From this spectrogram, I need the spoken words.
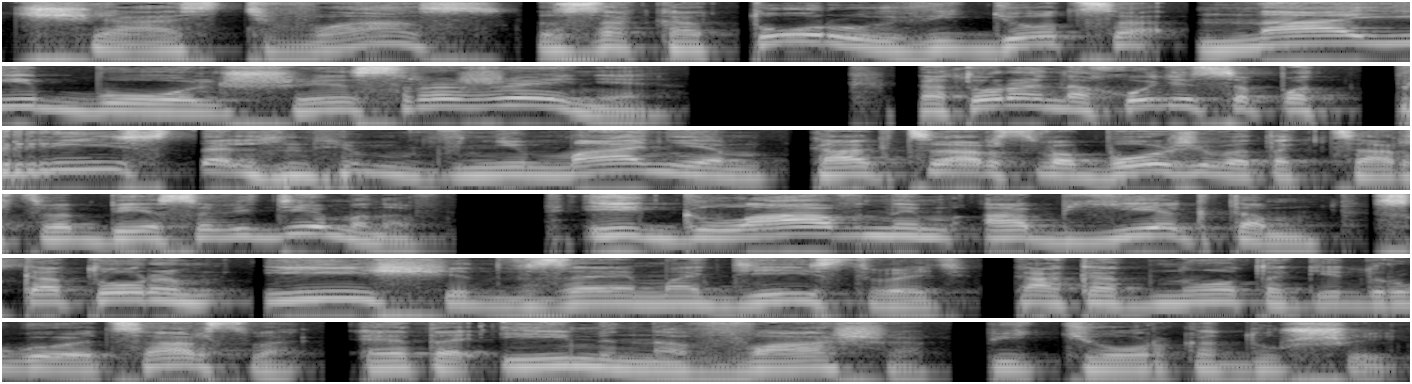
часть вас, за которую ведется наибольшее сражение, которое находится под пристальным вниманием как Царства Божьего, так Царства бесов и демонов. И главным объектом, с которым ищет взаимодействовать как одно, так и другое царство, это именно ваша пятерка души.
